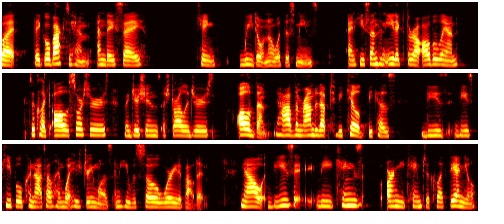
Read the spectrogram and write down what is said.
But they go back to him and they say, King, we don't know what this means. And he sends an edict throughout all the land to collect all the sorcerers, magicians, astrologers, all of them, to have them rounded up to be killed because these, these people could not tell him what his dream was, and he was so worried about it. Now, these, the king's army came to collect Daniel,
